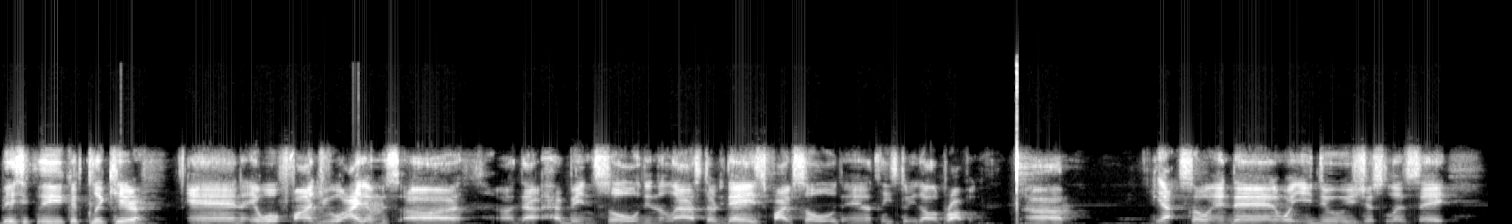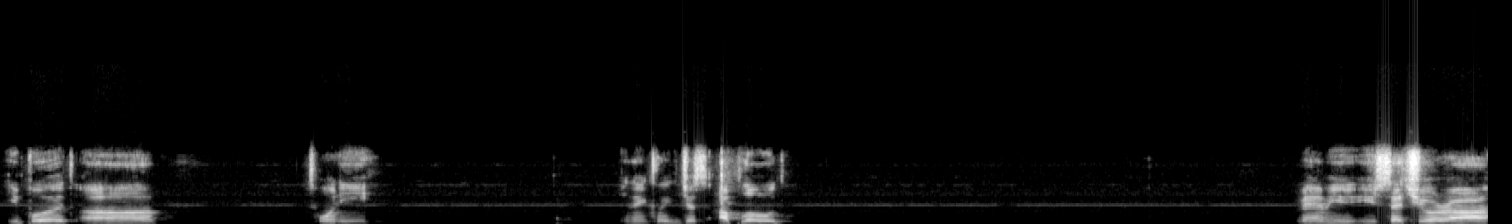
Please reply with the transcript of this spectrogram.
Basically, you could click here, and it will find you items uh, uh that have been sold in the last 30 days, five sold, and at least three dollar profit. Um, yeah. So and then what you do is just let's say you put uh, 20 and then click just upload. Bam you, you set your uh,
